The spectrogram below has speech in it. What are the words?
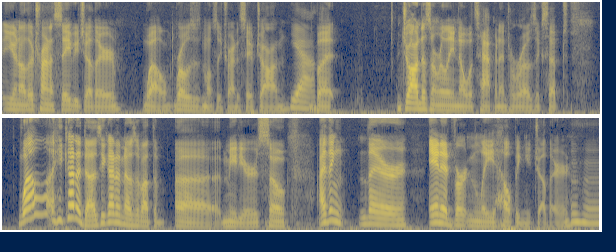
you know they're trying to save each other. Well, Rose is mostly trying to save John. Yeah. But John doesn't really know what's happening to Rose except, well, he kind of does. He kind of knows about the uh, meteors. So I think they're inadvertently helping each other. Mm-hmm.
